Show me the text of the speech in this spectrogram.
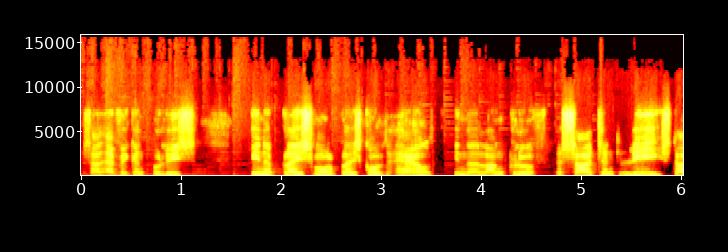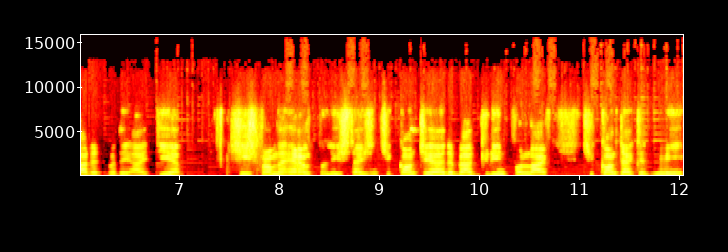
South African Police, in a place, small place called Herald in the Langkloof. Sergeant Lee started with the idea. She's from the Herald police station. She, she heard about Green for Life. She contacted me.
